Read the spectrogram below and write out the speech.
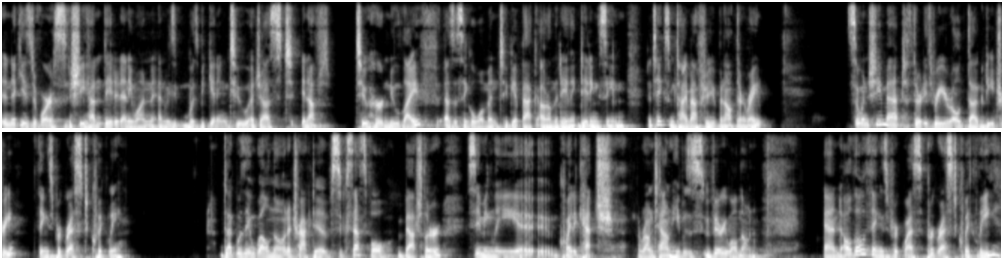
Nikki's divorce, she hadn't dated anyone and was, beginning to adjust enough to her new life as a single woman to get back out on the dating, dating scene. It takes some time after you've been out there, right? So when she met 33 year old Doug Detrie, things progressed quickly. Doug was a well known, attractive, successful bachelor, seemingly uh, quite a catch around town. He was very well known. And although things progress, progressed quickly,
